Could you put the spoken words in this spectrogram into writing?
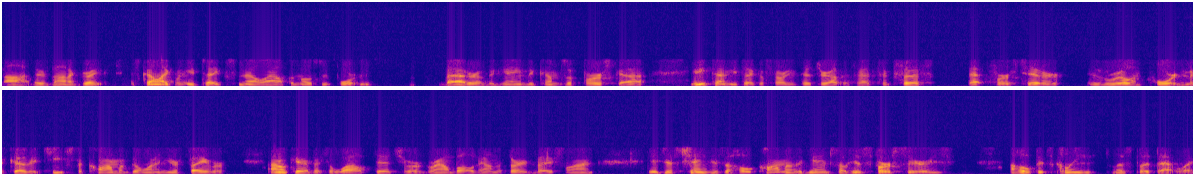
not. There's not a great. It's kind of like when you take Snell out, the most important batter of the game becomes the first guy. Anytime you take a starting pitcher out that's had success, that first hitter is real important because it keeps the karma going in your favor. I don't care if it's a wild pitch or a ground ball down the third baseline. It just changes the whole karma of the game. So his first series, I hope it's clean. Let's put it that way.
